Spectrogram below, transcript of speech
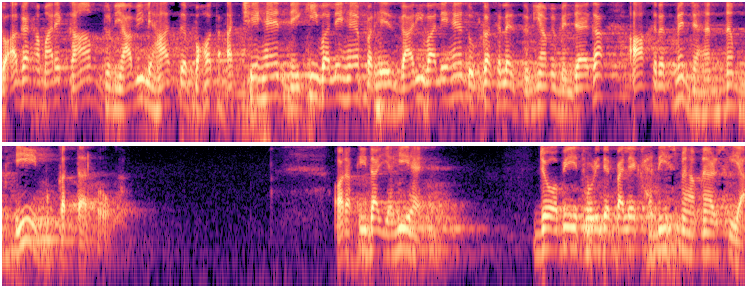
تو اگر ہمارے کام دنیاوی لحاظ سے بہت اچھے ہیں، نیکی والے ہیں، پرہیزگاری والے ہیں، تو ان کا صلاح اس دنیا میں مل جائے گا، آخرت میں جہنم ہی مقدر ہوگا۔ اور عقیدہ یہی ہے، جو ابھی تھوڑی دیر پہلے ایک حدیث میں ہم نے عرض کیا،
